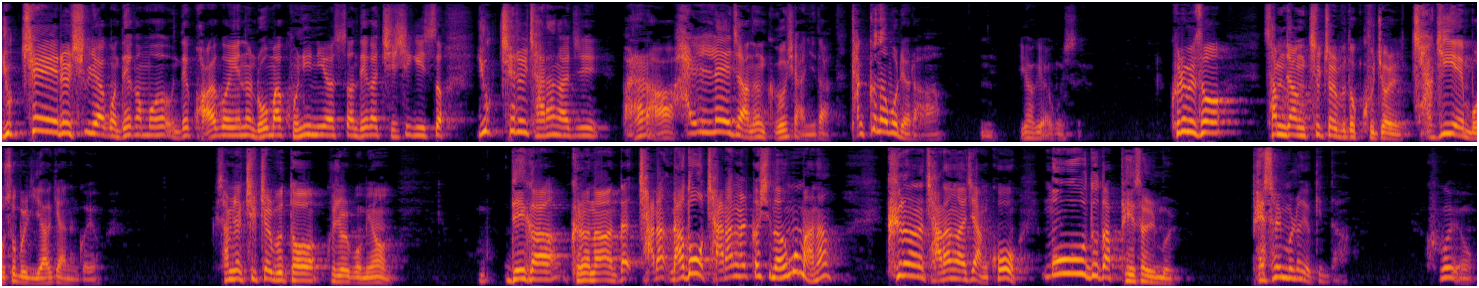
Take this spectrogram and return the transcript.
육체를 신뢰하고 내가 뭐 내 과거에는 로마 군인이었어. 내가 지식이 있어. 육체를 자랑하지 말아라. 할례자는 그것이 아니다. 다 끊어버려라. 음, 이야기하고 있어요. 그러면서 3장 7절부터 9절 자기의 모습을 이야기하는 거예요. 3장 7절부터 9절 보면 내가 그러나 나, 자랑, 나도 자랑할 것이 너무 많아. 그러나 자랑하지 않고 모두 다 배설물, 배설물로 여긴다. 그거예요.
